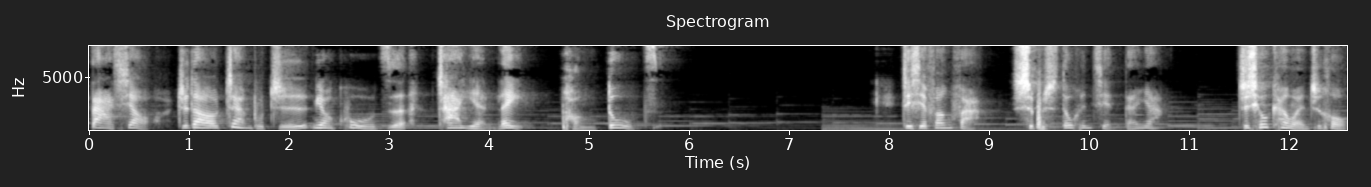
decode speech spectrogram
大笑直到站不直、尿裤子、擦眼泪、捧肚子。这些方法是不是都很简单呀？知秋看完之后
